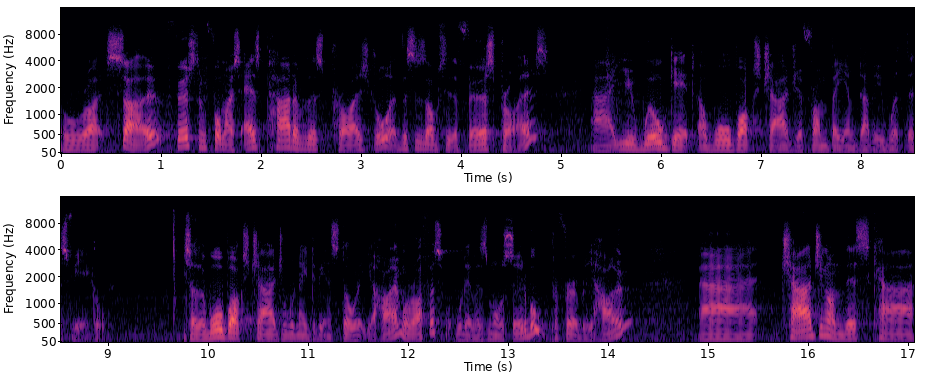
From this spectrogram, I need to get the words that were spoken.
All right, so first and foremost, as part of this prize draw, this is obviously the first prize, uh, you will get a wall box charger from BMW with this vehicle. So the wall box charger will need to be installed at your home or office, whatever is more suitable, preferably home. Uh, charging on this car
